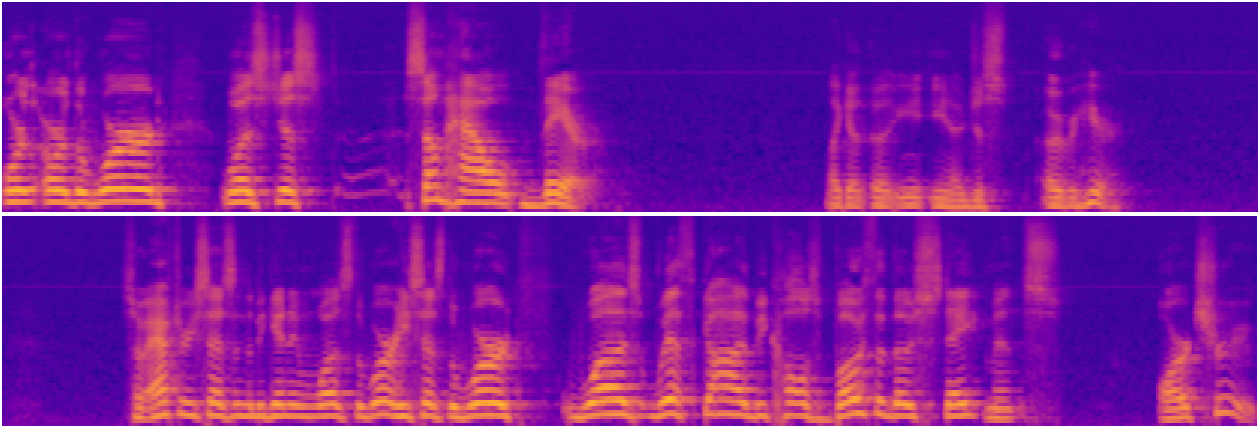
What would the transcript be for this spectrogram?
or, or the Word was just somehow there, like a, a, you know, just over here. So after he says in the beginning was the Word, he says the Word was with God because both of those statements are true.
